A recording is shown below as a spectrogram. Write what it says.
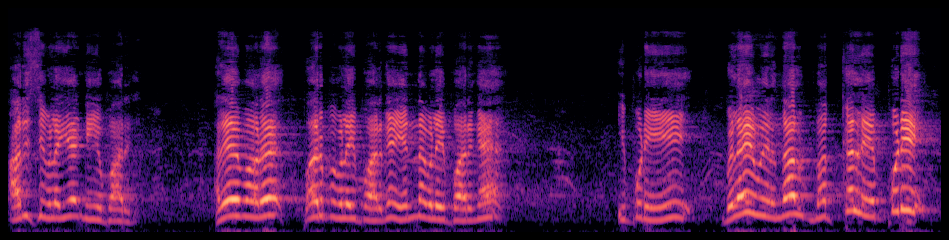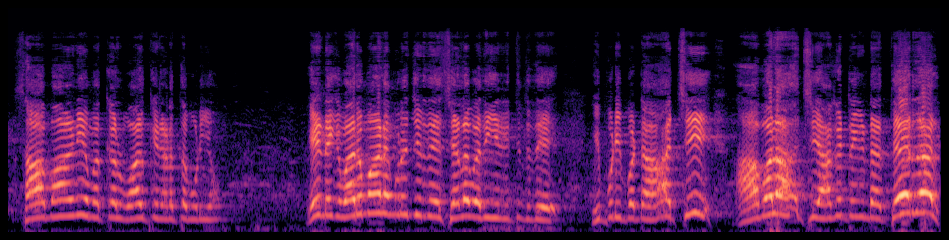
அரிசி விலையை நீங்க பாருங்க. அதே மாதிரி பருப்பு விலை பாருங்க எண்ணெய் விலை பாருங்க. இப்படி விலை உயர்ந்தால் மக்கள் எப்படி சாமானிய மக்கள் வாழ்க்கை நடத்த முடியும்? இன்னைக்கு வருமானம் குறைஞ்சிருது செலவு அதிகரித்துடுது. இப்படிப்பட்ட ஆட்சி அவல ஆட்சி அகற்றுகின்ற தேர்தல்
